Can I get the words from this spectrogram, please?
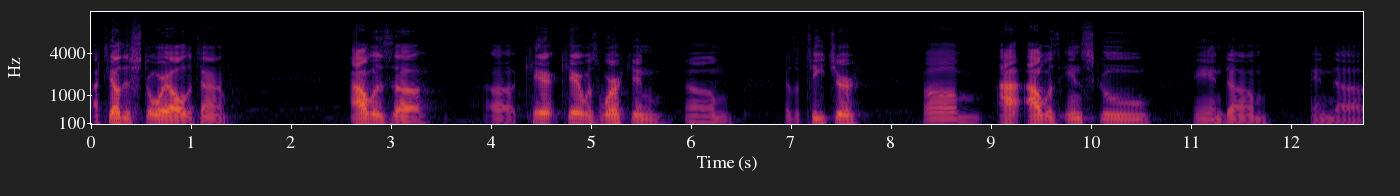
I tell this story all the time. I was uh, uh, Care, Care was working um, as a teacher. Um, I, I, was in school and um, and uh,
